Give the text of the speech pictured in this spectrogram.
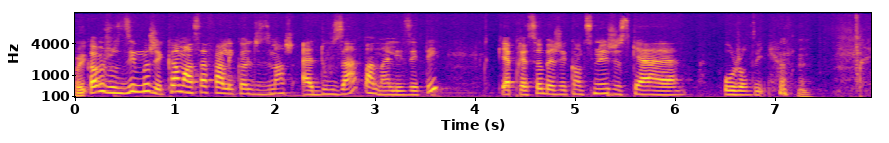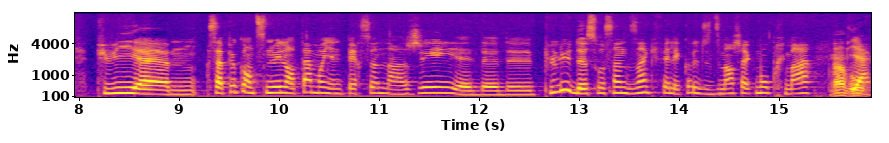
Oui. Comme je vous dis, moi, j'ai commencé à faire l'école du dimanche à 12 ans pendant les étés. Puis après ça, ben, j'ai continué jusqu'à aujourd'hui. Puis, euh, ça peut continuer longtemps. Moi, il y a une personne âgée euh, de, de plus de 70 ans qui fait l'école du dimanche avec moi au primaire. Bravo. Puis elle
